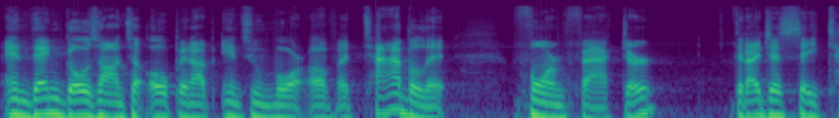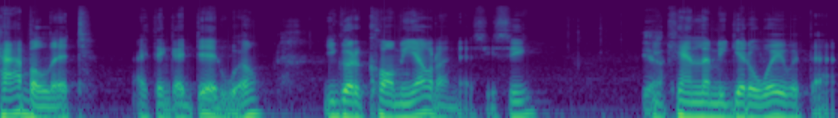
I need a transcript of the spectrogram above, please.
and then goes on to open up into more of a tablet form factor. Did I just say tablet? I think I did, Will. You got to call me out on this, you see? Yeah. You can't let me get away with that.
